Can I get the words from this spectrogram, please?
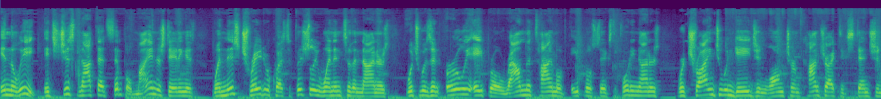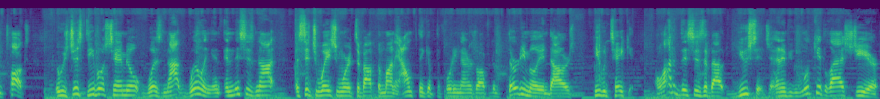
in the league. It's just not that simple. My understanding is when this trade request officially went into the Niners, which was in early April, around the time of April 6th, the 49ers were trying to engage in long term contract extension talks. It was just Deebo Samuel was not willing. And, and this is not a situation where it's about the money. I don't think if the 49ers offered him $30 million, he would take it. A lot of this is about usage. And if you look at last year,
